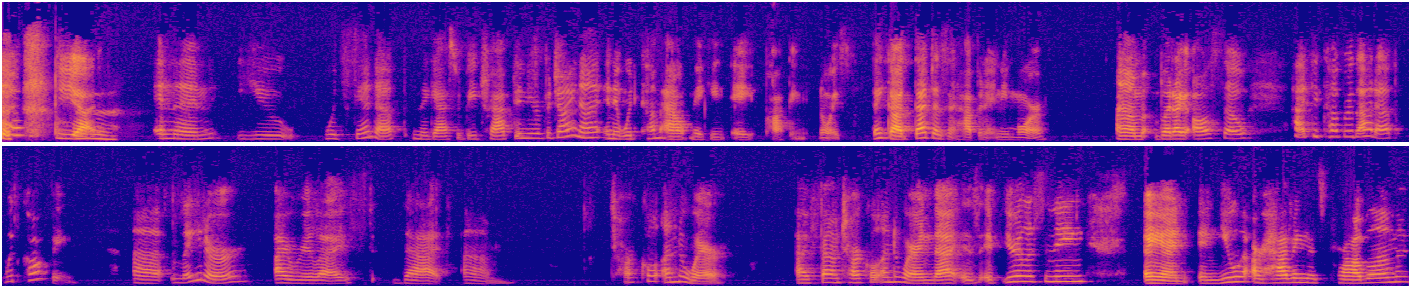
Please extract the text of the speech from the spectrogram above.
yeah. And then you would stand up and the gas would be trapped in your vagina and it would come out making a popping noise. Thank God that doesn't happen anymore. Um, but I also had to cover that up with coughing. Uh, later, I realized that um, charcoal underwear I found charcoal underwear, and that is if you're listening and and you are having this problem,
